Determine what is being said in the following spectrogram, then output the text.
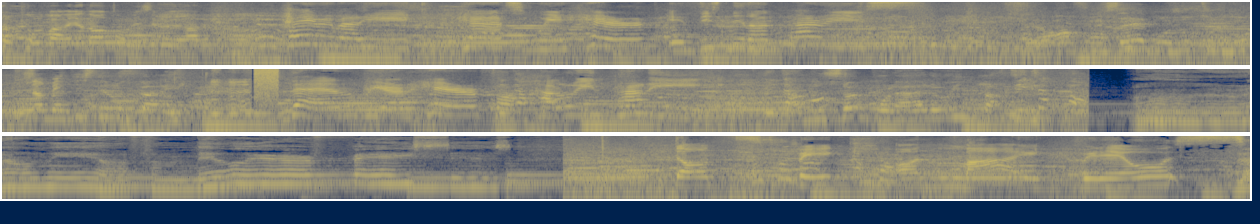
Je suis va rien entendre, mais c'est pas grave. Hey everybody! Yes, we're here in Disneyland Paris. français, bonjour tout le monde, nous sommes à Disneyland Paris. Then we are here for Halloween party. Alors, nous sommes pour la Halloween party. All around me are familiar faces. Don't speak on my videos. Ne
